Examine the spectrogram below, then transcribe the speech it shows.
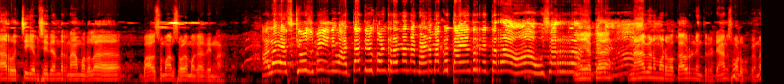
ಆ ರೊಚ್ಚಿಗೆ ಎಬ್ಸಿದೆ ಅಂದ್ರೆ ನಾ ಮೊದಲ ಭಾಳ ಸುಮಾರು ಸೊಳೆ ಮಗ ಅದೀನಿ ನಾ. ಹಲೋ ಎಕ್ಸ್ಕ್ಯೂಸ್ ಮೀ ನೀವು ಅಟ್ಟ ತಿಳ್ಕೊಂಡ್ರ ನನ್ನ ಮೇಡಮ್ ಮಕ್ಳ ತಾಯಿ ಅಂದ್ರೆ ನಿಂತಾರ? ಹುಷಾರ ಯಾಕ? ನಾವೇನು ಮಾಡ್ಬೇಕು? ಅವ್ರು ನಿಂತ್ರು ಡ್ಯಾನ್ಸ್ ಮಾಡ್ಬೇಕನ?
